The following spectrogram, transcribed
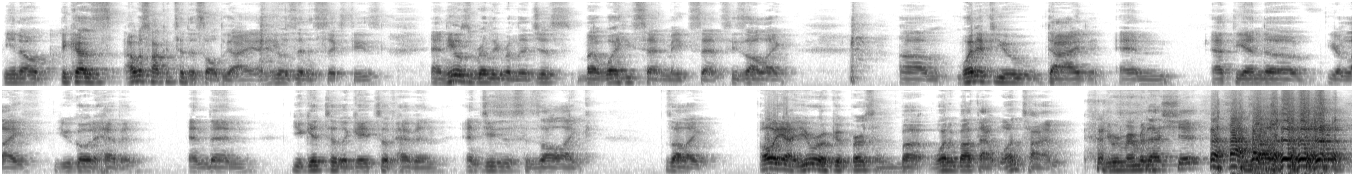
you know, because I was talking to this old guy and he was in his 60s and he was really religious, but what he said made sense. He's all like um, what if you died and at the end of your life you go to heaven? And then you get to the gates of heaven and Jesus is all like is all like oh yeah you were a good person but what about that one time? You remember that shit?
